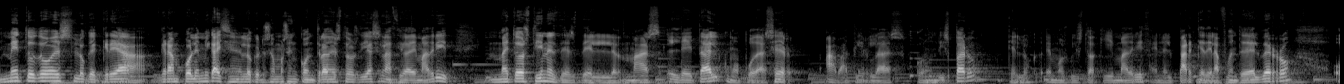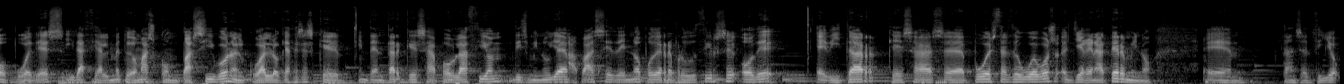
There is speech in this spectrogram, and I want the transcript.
método es lo que crea gran polémica y es en lo que nos hemos encontrado estos días en la ciudad de Madrid. Métodos tienes desde el más letal, como pueda ser abatirlas con un disparo, que lo hemos visto aquí en Madrid en el Parque de la Fuente del Berro, o puedes ir hacia el método más compasivo, en el cual lo que haces es que intentar que esa población disminuya a base de no poder reproducirse o de evitar que esas eh, puestas de huevos lleguen a término. Eh, tan sencillo,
